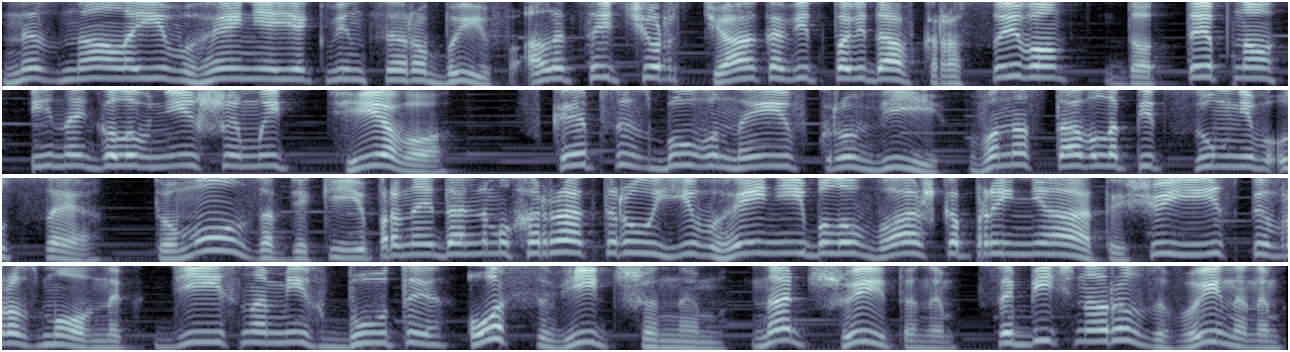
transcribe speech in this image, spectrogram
Не знала Євгенія, як він це робив, але цей чортяка відповідав красиво, дотепно і найголовніше миттєво. Скепсис був у неї в крові, вона ставила під сумнів усе. Тому, завдяки її параноїдальному характеру, Євгенії було важко прийняти, що її співрозмовник дійсно міг бути освіченим, начитаним, всебічно розвиненим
